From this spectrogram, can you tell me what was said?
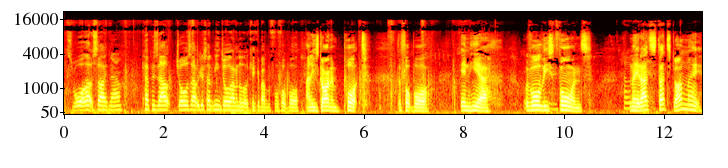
It's we're all outside now. Peppa's out, Joel's out. We just had me and Joel having a little kick about before football. And he's gone and put the football in here with all these thorns. Mate, that's that's gone, mate.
